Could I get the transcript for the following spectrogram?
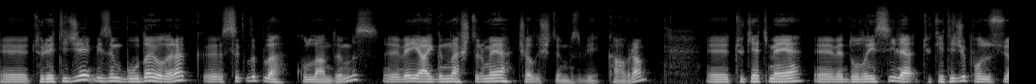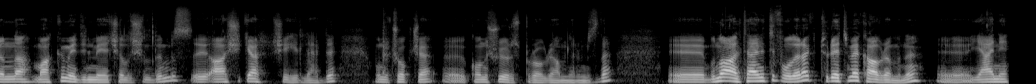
E, türetici bizim buğday olarak e, sıklıkla kullandığımız e, ve yaygınlaştırmaya çalıştığımız bir kavram. E, tüketmeye e, ve dolayısıyla tüketici pozisyonuna mahkum edilmeye çalışıldığımız e, aşikar şehirlerde. Bunu çokça e, konuşuyoruz programlarımızda. E, buna alternatif olarak türetme kavramını e, yani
